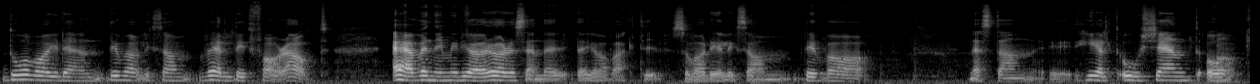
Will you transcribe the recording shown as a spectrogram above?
då var ju den, det var liksom väldigt far out. Även i miljörörelsen där, där jag var aktiv så var det liksom, det var nästan eh, helt okänt och,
